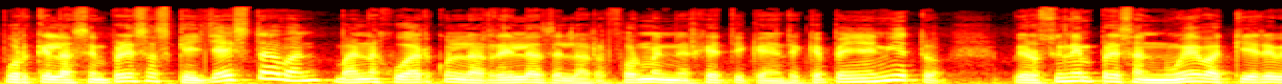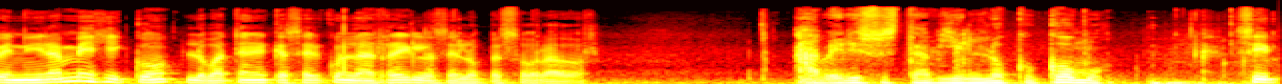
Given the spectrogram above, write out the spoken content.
porque las empresas que ya estaban van a jugar con las reglas de la reforma energética de Enrique Peña Nieto. Pero si una empresa nueva quiere venir a México, lo va a tener que hacer con las reglas de López Obrador. A ver, eso está bien loco. ¿Cómo? Sí,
